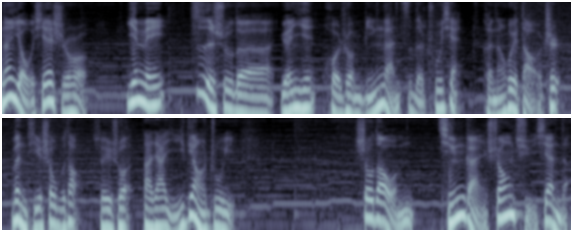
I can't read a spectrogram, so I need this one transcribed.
能有些时候因为字数的原因，或者说敏感字的出现，可能会导致问题收不到，所以说大家一定要注意，收到我们。情感双曲线的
